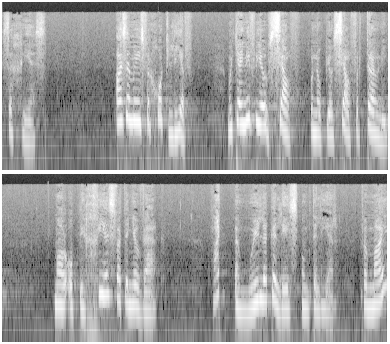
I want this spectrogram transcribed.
se Gees. As 'n mens vir God leef, moet jy nie vir jouself en op jouself vertrou nie, maar op die Gees wat in jou werk. Wat 'n moeilike les om te leer. Vir my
